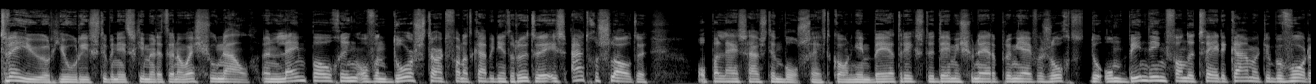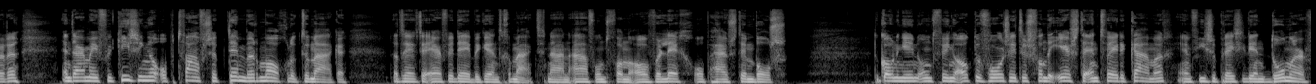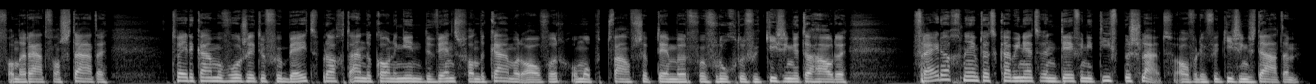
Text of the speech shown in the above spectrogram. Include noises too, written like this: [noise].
Twee uur, Juri Stubenitski met het NOS-journaal. Een lijnpoging of een doorstart van het kabinet Rutte is uitgesloten. Op Paleishuis ten Bosch heeft koningin Beatrix de demissionaire premier verzocht... de ontbinding van de Tweede Kamer te bevorderen... en daarmee verkiezingen op 12 september mogelijk te maken. Dat heeft de RVD bekendgemaakt na een avond van overleg op Huis ten Bosch. De koningin ontving ook de voorzitters van de Eerste en Tweede Kamer... en vicepresident Donner van de Raad van State... Tweede Kamervoorzitter Verbeet bracht aan de koningin de wens van de Kamer over... om op 12 september vervroegde verkiezingen te houden. Vrijdag neemt het kabinet een definitief besluit over de verkiezingsdatum.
